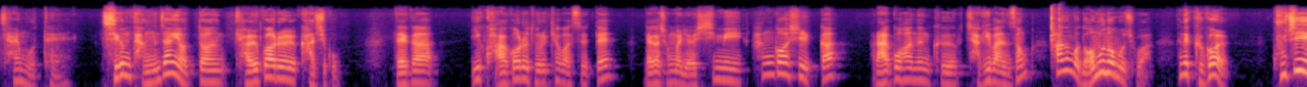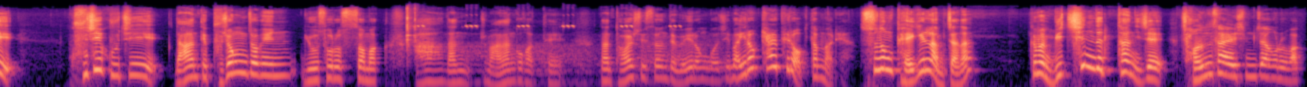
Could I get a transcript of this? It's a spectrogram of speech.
잘 못해. 지금 당장의 어떤 결과를 가지고 내가 이 과거를 돌이켜 봤을 때 내가 정말 열심히 한 것일까? 라고 하는 그 자기 반성? 하는 거 너무너무 좋아. 근데 그걸 굳이 굳이 굳이 나한테 부정적인 요소로서 막 아 난 좀 안 한 것 같아 난 더 할 수 있었는데 왜 이런 거지? 막 이렇게 할 필요 없단 말이야. 수능 100일 남잖아? 그러면 미친 듯한 이제 전사의 심장으로 막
